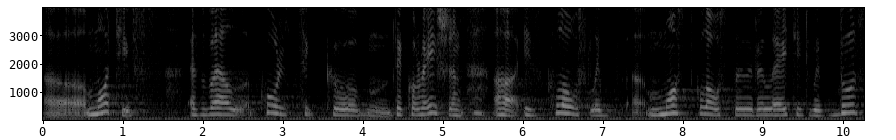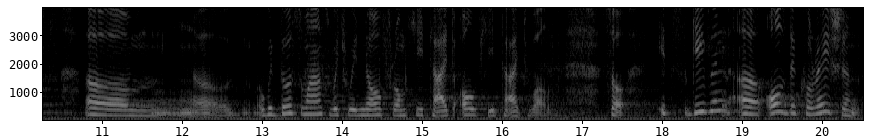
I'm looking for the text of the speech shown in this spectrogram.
uh, motifs as well cultic um, decoration uh, is closely uh, most closely related with those um, uh, with those ones which we know from Hittite, old Hittite world. So it's given uh, all decoration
